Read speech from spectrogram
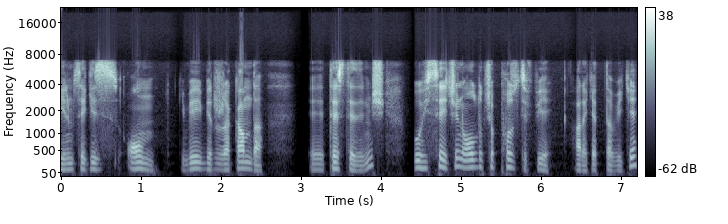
28.10 gibi bir rakam da e, test edilmiş. Bu hisse için oldukça pozitif bir hareket tabii ki.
